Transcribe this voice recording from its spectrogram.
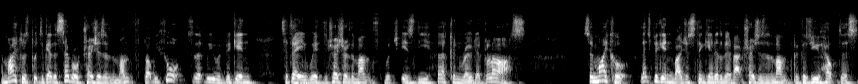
And Michael has put together several treasures of the month, but we thought that we would begin today with the treasure of the month, which is the Herkenrode glass. So, Michael, let's begin by just thinking a little bit about treasures of the month because you helped us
